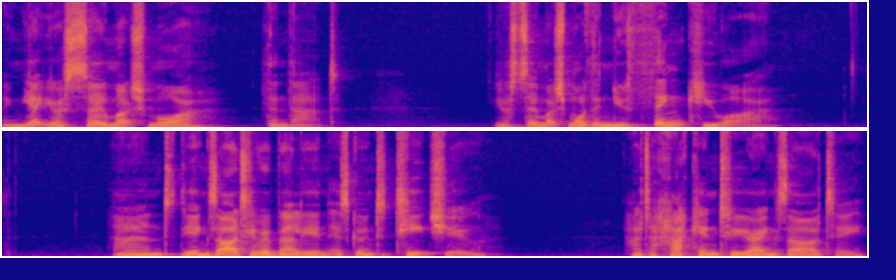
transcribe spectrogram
And yet, you're so much more than that. You're so much more than you think you are. And the anxiety rebellion is going to teach you how to hack into your anxiety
